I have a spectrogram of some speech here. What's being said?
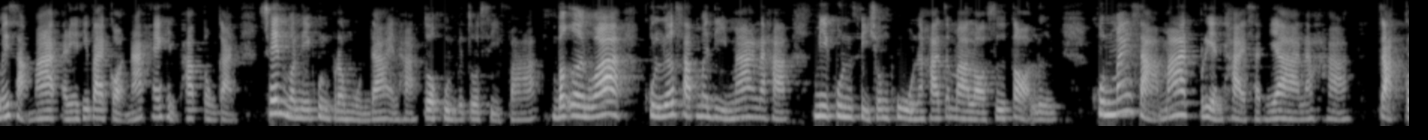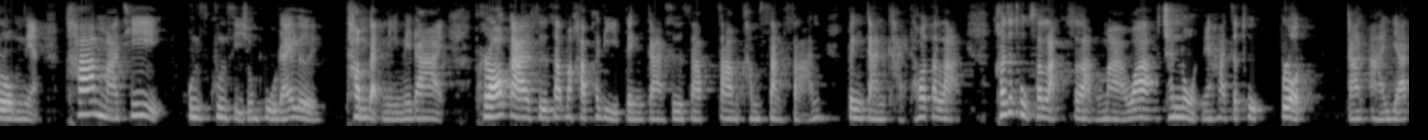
ไม่สามารถอันนี้อธิบายก่อนนะให้เห็นภาพตรงกัน เช่น วันนี้คุณประมูลได้นะคะ ตัวคุณเป็นตัวสีฟ้าบังเอิญว่าคุณเลือกทรัพย์มาดีมากนะคะ มีคุณสีชมพูนะคะ จะมารอซื้อต่อเลย คุณไม่สามารถเปลี่ยนถ่ายสัญญานะคะ จากกรมเนี่ยข้ามมาที่คุณคุณสีชมพูได้เลย ทำแบบนี้ไม่ได้ เพราะการซื้อทรัพย์บังคับคดีเป็นการซื้อทรัพย์ตามคำสั่งศาล เป็นการขายท่อตลาด เขาจะถูกสลักสลักมาว่าโฉนดเนี่ยค่ะจะถูกปลดการอายัด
